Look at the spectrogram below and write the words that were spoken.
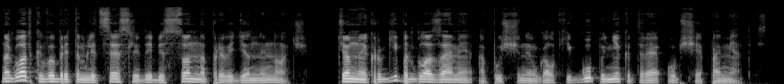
на гладко выбритом лице следы бессонно проведенной ночи. Темные круги под глазами, опущенные уголки губ и некоторая общая помятость.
